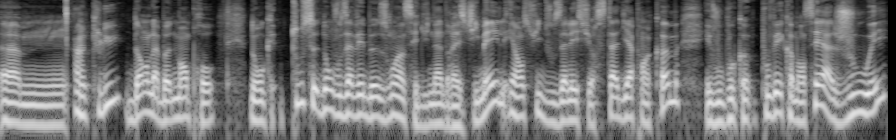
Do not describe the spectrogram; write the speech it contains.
euh, inclus dans l'abonnement pro. Donc tout ce dont vous avez besoin, c'est d'une adresse Gmail et ensuite vous allez sur stadia.com et vous pouvez commencer à jouer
